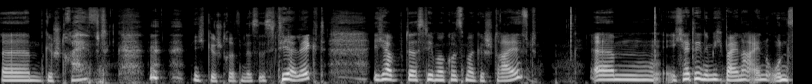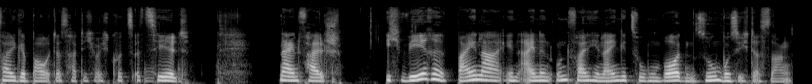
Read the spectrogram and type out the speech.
ähm, gestreift, nicht gestriffen, das ist Dialekt. Ich habe das Thema kurz mal gestreift. Ähm, ich hätte nämlich beinahe einen Unfall gebaut, das hatte ich euch kurz erzählt. Nein, falsch. Ich wäre beinahe in einen Unfall hineingezogen worden, so muss ich das sagen.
